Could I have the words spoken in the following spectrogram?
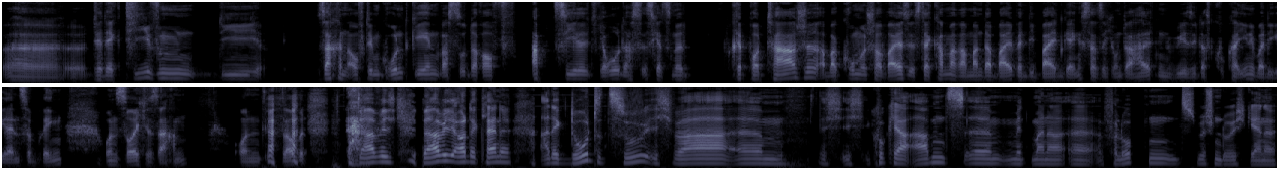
äh, Detektiven, die Sachen auf dem Grund gehen, was so darauf abzielt, jo, das ist jetzt eine Reportage, aber komischerweise ist der Kameramann dabei, wenn die beiden Gangster sich unterhalten, wie sie das Kokain über die Grenze bringen und solche Sachen. Und ich glaube. da habe ich, hab ich auch eine kleine Anekdote zu. Ich war, ähm, ich, ich gucke ja abends äh, mit meiner äh, Verlobten zwischendurch gerne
